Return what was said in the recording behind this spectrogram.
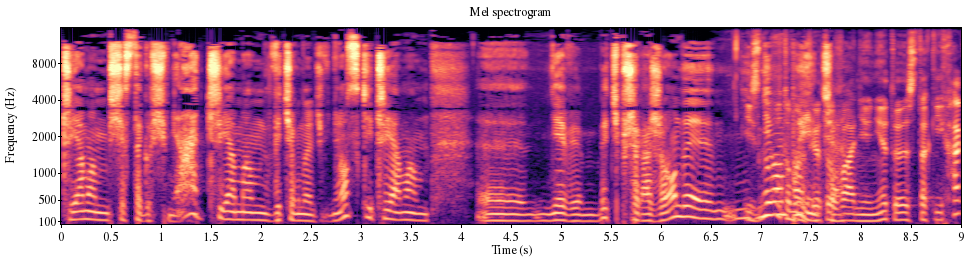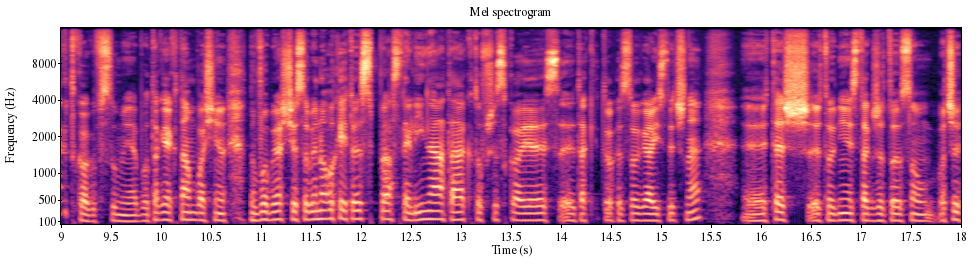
Czy ja mam się z tego śmiać? Czy ja mam wyciągnąć wnioski? Czy ja mam, e, nie wiem, być przerażony? I znowu nie mam to maltretowanie, nie? To jest taki hardcore w sumie, bo tak jak tam właśnie, no wyobraźcie sobie, no okej, okay, to jest plastelina, tak, to wszystko jest e, takie trochę surrealistyczne. E, też to nie jest tak, że to są, znaczy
